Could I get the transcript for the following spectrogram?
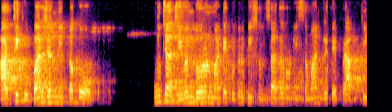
આર્થિક ઉપાર્જનની તકો, ઊંચા જીવન ધોરણ માટે કુદરતી સંસાધનોની સમાન રીતે પ્રાપ્તિ,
